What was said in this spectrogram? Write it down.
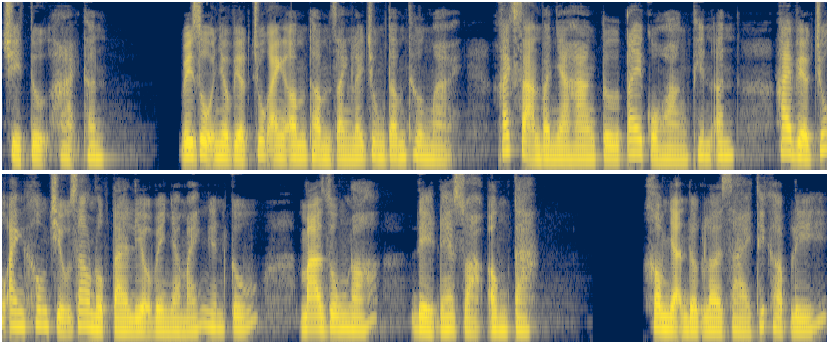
chỉ tự hại thân. Ví dụ như việc Trúc Anh âm thầm giành lấy trung tâm thương mại, khách sạn và nhà hàng từ tay của Hoàng Thiên Ân, hay việc Trúc Anh không chịu giao nộp tài liệu về nhà máy nghiên cứu, mà dùng nó để đe dọa ông ta. Không nhận được lời giải thích hợp lý,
